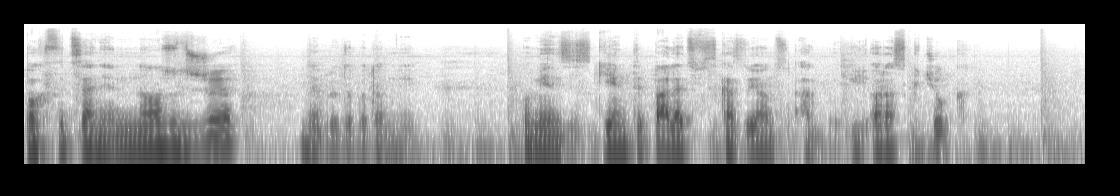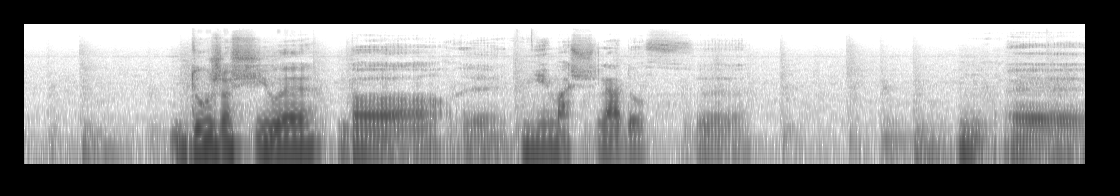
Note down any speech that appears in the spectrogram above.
pochwycenie nozdrzy, najprawdopodobniej pomiędzy zgięty palec wskazujący albo oraz kciuk. Dużo siły, bo y, nie ma śladów y, mm, y,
